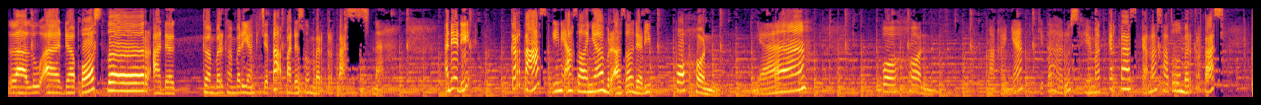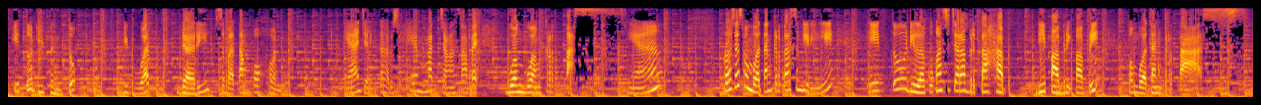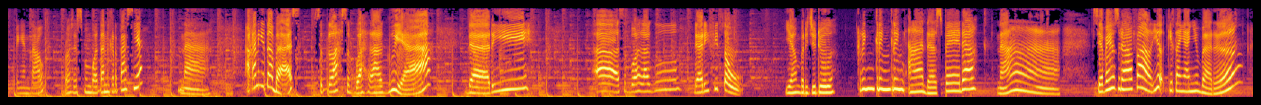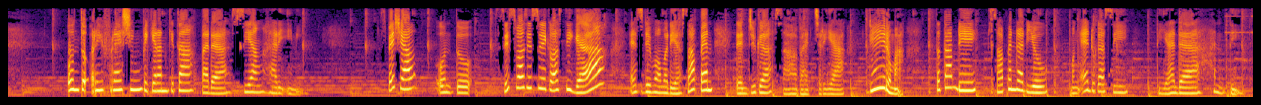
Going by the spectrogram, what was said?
Lalu ada poster, ada gambar-gambar yang dicetak pada selembar kertas. Nah, adik-adik, kertas ini asalnya berasal dari pohon, ya, pohon. Makanya kita harus hemat kertas karena satu lembar kertas itu dibentuk, dibuat dari sebatang pohon. Ya, jadi kita harus hemat, jangan sampai buang-buang kertas, ya. Proses pembuatan kertas sendiri itu dilakukan secara bertahap di pabrik-pabrik pembuatan kertas. Pengen tahu proses pembuatan kertasnya? Nah, akan kita bahas setelah sebuah lagu ya dari uh, sebuah lagu dari Vito yang berjudul Kring kring kring ada sepeda. Nah, siapa yang sudah hafal? Yuk kita nyanyi bareng untuk refreshing pikiran kita pada siang hari ini. Spesial untuk siswa-siswi kelas 3 SD Muhammadiyah Sapen dan juga sahabat ceria di rumah. Tetap di Sapen Radio mengedukasi tiada henti.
